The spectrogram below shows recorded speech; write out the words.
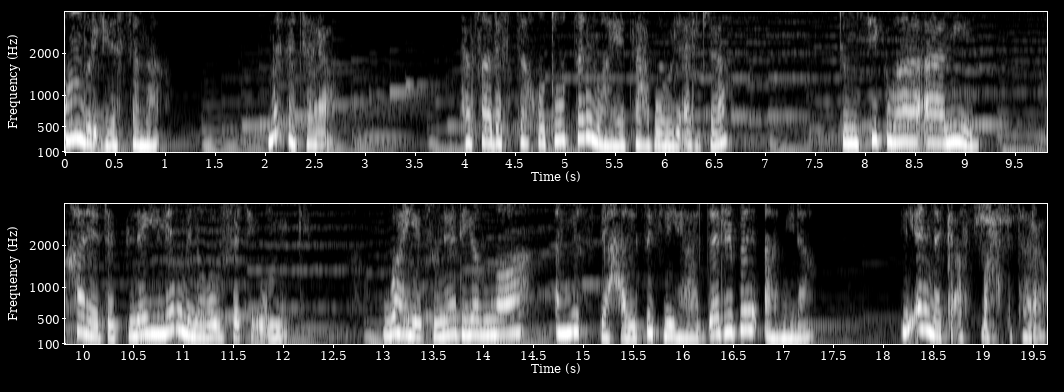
انظر إلى السماء. ماذا ترى؟ هل صادفت خطوطا وهي تعبر الأرجاء؟ تمسكها آمين. خرجت ليلا من غرفة أمك. وهي تنادي الله أن يصبح لطفلها دربا آمنا لأنك أصبحت ترى.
